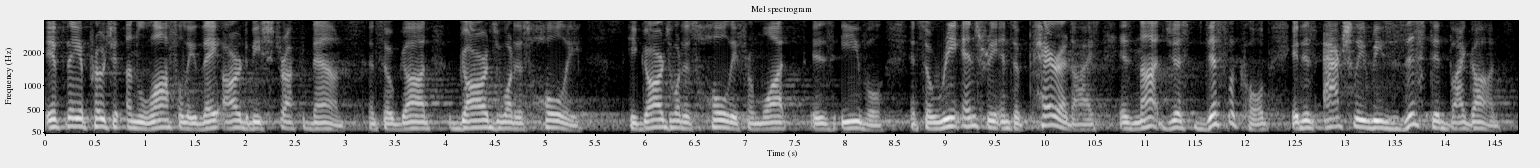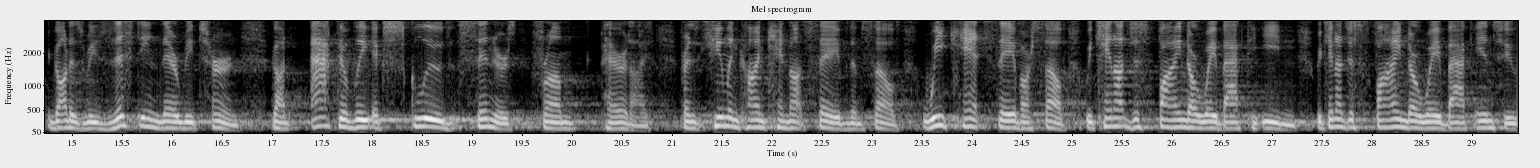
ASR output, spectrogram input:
If they approach it unlawfully, they are to be struck down. And so God guards what is holy he guards what is holy from what is evil. And so re entry into paradise is not just difficult, it is actually resisted by God. God is resisting their return. God actively excludes sinners from paradise. Friends, humankind cannot save themselves. We can't save ourselves. We cannot just find our way back to Eden. We cannot just find our way back into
